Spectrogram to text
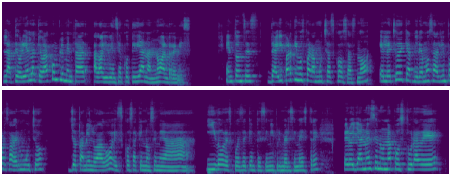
la teoría es la que va a complementar a la vivencia cotidiana, no al revés. Entonces, de ahí partimos para muchas cosas, ¿no? El hecho de que admiremos a alguien por saber mucho yo también lo hago, es cosa que no se me ha ido después de que empecé mi primer semestre, pero ya no es en una postura de,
